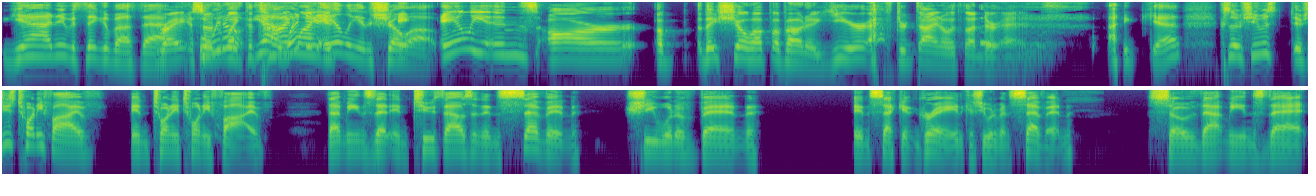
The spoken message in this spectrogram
yeah, I didn't even think about that. right? So Well, we like don't- the yeah, when timeline did is aliens show A- up? aliens are a, they show up about a year after Dino Thunder ends. I guess. because if she was, if she's 25 in 2025, that means that in 2007 she would have been in second grade because she would have been seven. So that means that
